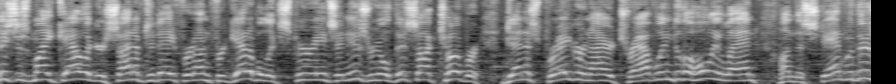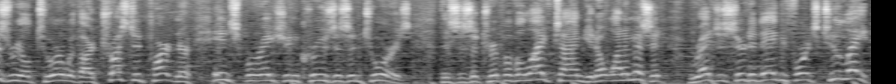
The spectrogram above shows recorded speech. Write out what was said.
This is Mike Gallagher. Sign up today for an unforgettable experience in Israel this October. Dennis Prager and I are traveling to the Holy Land on the Stand with Israel tour with our trusted partner, Inspiration Cruises and Tours. This is a trip of a lifetime. You don't want to miss it. Register today before it's too late.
